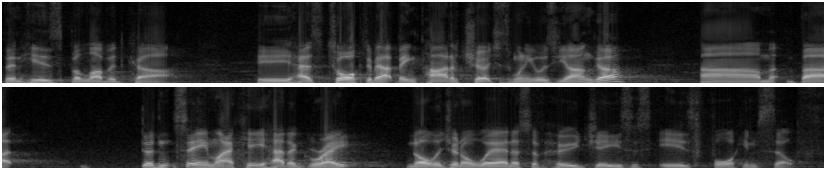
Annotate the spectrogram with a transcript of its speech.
than his beloved car. He has talked about being part of churches when he was younger, um, but didn't seem like he had a great knowledge and awareness of who Jesus is for himself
